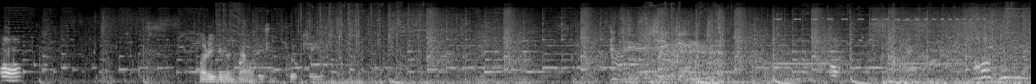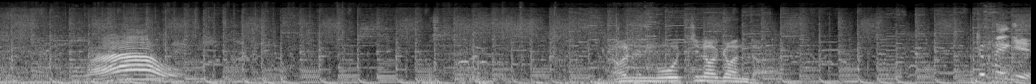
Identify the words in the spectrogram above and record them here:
어? 버리기는 잘못. 오케이 오케이 와우 넌 못 지나간다. 뚝배기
